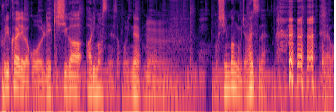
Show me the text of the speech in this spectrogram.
振り返ればこう歴史がありますねそこにね。もう,、うんもう新番組じゃないですね。これは。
